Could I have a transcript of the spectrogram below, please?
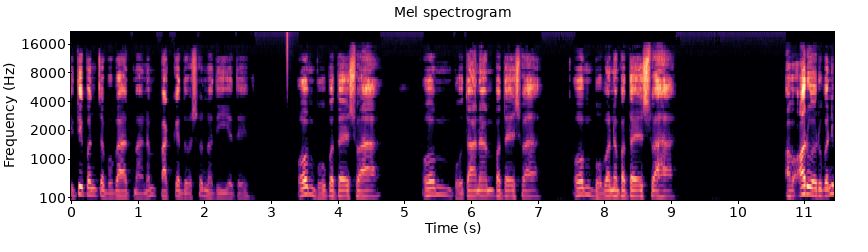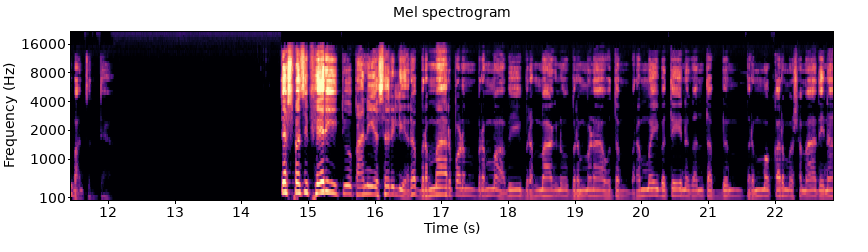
इति पञ्चभुवात्मानं पाक्यदोषो नदीयते ओम भूपतय स्वाहा ओम भूतानां पतय स्वाहा ओम भुवनपतय स्वाहा अब अरू अरू पनि भन्छन् त्यहाँ। त्यसपछि फेरि त्यो पानी यसरी लिएर ब्रह्मार्पणम ब्रह्म हवि ब्रह्माग्नो ब्रह्मणाहुतम ब्रह्मैव तेन गन्तव्यम ब्रह्म कर्म समाधिना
